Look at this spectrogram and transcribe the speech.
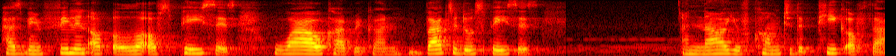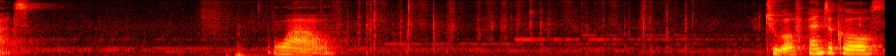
has been filling up a lot of spaces. Wow, Capricorn, back to those spaces. And now you've come to the peak of that. Wow. Two of Pentacles.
